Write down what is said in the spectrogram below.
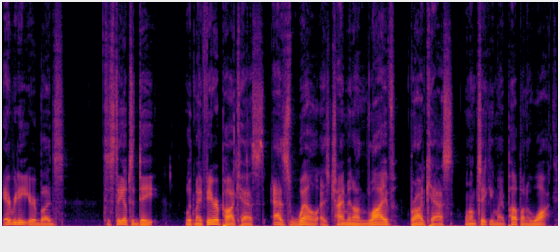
everyday earbuds to stay up to date with my favorite podcasts, as well as chime in on live broadcasts when I'm taking my pup on a walk.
